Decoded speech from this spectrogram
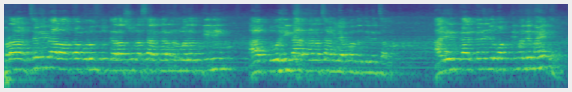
थोडा अडचणीत आला होता परंतु त्याला सुद्धा सरकारनं मदत केली. आज तोही कारखाना चांगल्या पद्धतीने चालतो. आर्यन कारखान्याच्या बाबतीमध्ये माहिती आहे.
